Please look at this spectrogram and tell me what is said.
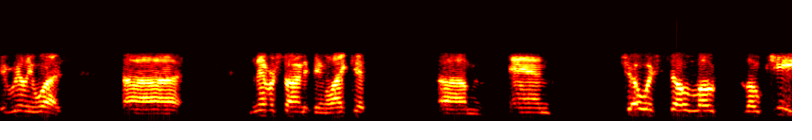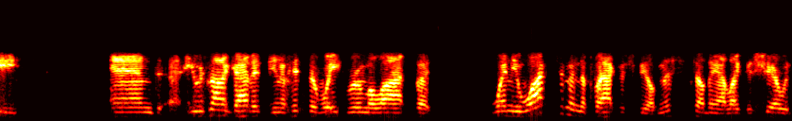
it really was. Uh, never saw anything like it. Um, and Joe was so low low key, and uh, he was not a guy that you know hit the weight room a lot. But when you watched him in the practice field, and this is something I like to share with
